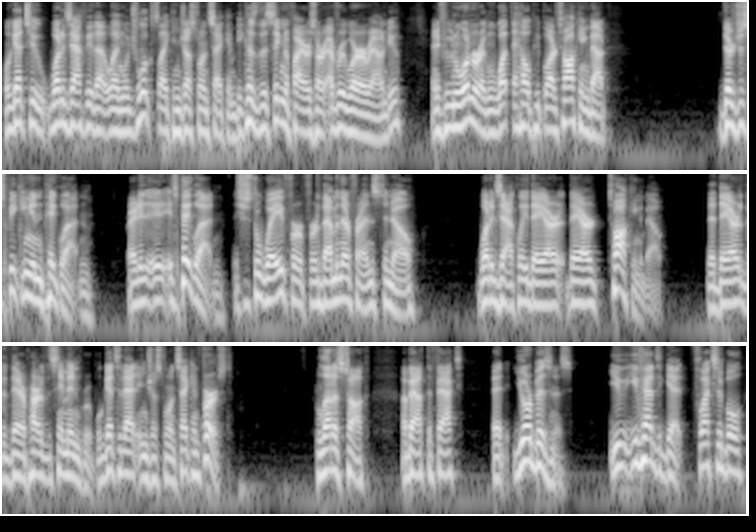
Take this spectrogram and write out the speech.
We'll get to what exactly that language looks like in just one second because the signifiers are everywhere around you. And if you've been wondering what the hell people are talking about, they're just speaking in Pig Latin, right? It, it's Pig Latin. It's just a way for, for them and their friends to know what exactly they are they are talking about. That they are that they're part of the same in group. We'll get to that in just one second. First, let us talk about the fact that your business, you, you've had to get flexible,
